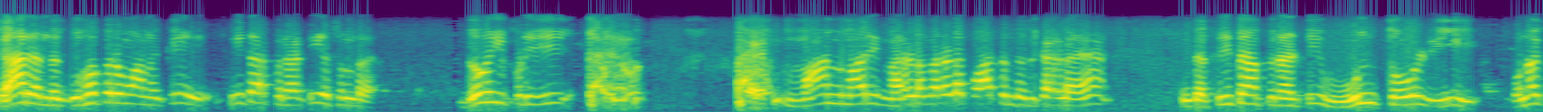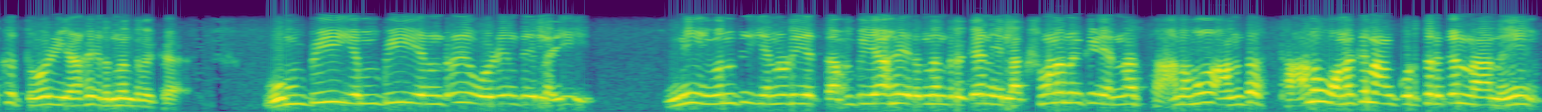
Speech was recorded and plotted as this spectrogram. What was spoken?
யார் அந்த குகப்பெருமானுக்கு சீதா பிராட்டிய சொல்ற? தோ இப்படி மான் மாதிரி மரள மரள பார்த்துட்டு இருக்கால இந்த சீதா பிராட்டி உன் தோழி உனக்கு தோழியாக இருந்திருக்க. உம்பி எம்பி என்று ஒழிந்தில்லை நீ வந்து என்னுடைய தம்பியாக இருந்திருக்க. நீ லக்ஷ்மணனுக்கு என்ன ஸ்தானமோ அந்த ஸ்தானம் உனக்கு நான் கொடுத்துருக்கேன் நானு.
